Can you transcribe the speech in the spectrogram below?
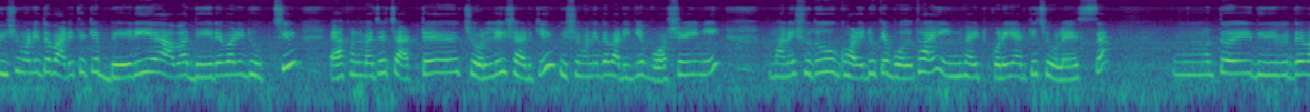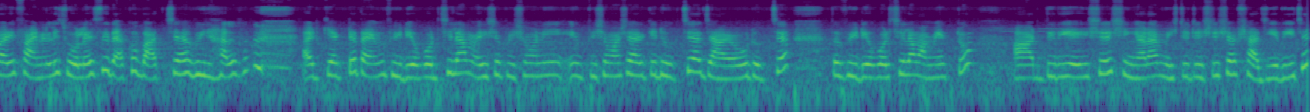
পিসুমণিতে বাড়ি থেকে বেরিয়ে আবার দিদিদের বাড়ি ঢুকছি। এখন বাজে চারটে চল্লিশ আর কি পিসুমণিতে বাড়ি গিয়ে বসেই নি মানে শুধু ঘরে ঢুকে বলতে হয় ইনভাইট করেই আর কি চলে এসছে। তো এই দিদিদের বাড়ি ফাইনালি চলে এসেছি। দেখো, বাচ্চা বিড়াল। আর কি একটা তাই আমি ভিডিও করছিলাম। এইসে পিসুমণি পিসুমাসে আর কি ঢুকছে আর জামাইবাবু ঢুকছে। তো ভিডিও করছিলাম আমি একটু। আর দিদি এসে সিঙ্গারা, মিষ্টি টিষ্টি সব সাজিয়ে দিয়েছে।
